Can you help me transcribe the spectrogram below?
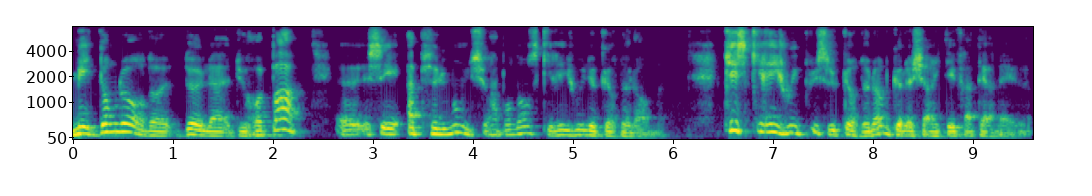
Mais dans l'ordre du repas, euh, c'est absolument une surabondance qui réjouit le cœur de l'homme. Qu'est-ce qui réjouit plus le cœur de l'homme que la charité fraternelle?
